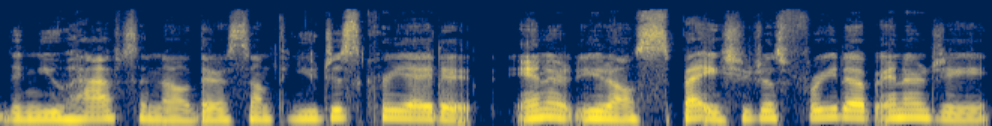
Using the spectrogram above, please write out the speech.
then you have to know there's something you just created inner you know space. You just freed up energy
